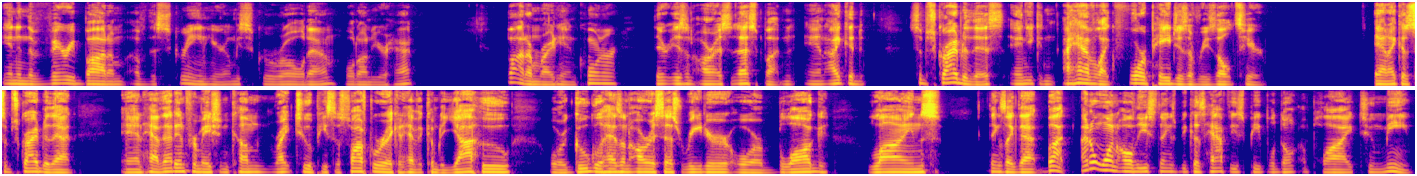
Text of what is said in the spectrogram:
And in the very bottom of the screen here, let me scroll down. Hold on to your hat bottom right hand corner, there is an RSS button, and I could subscribe to this. And you can, I have like four pages of results here, and I could subscribe to that and have that information come right to a piece of software. I could have it come to Yahoo or Google has an RSS reader or blog lines, things like that. But I don't want all these things because half these people don't apply to me.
